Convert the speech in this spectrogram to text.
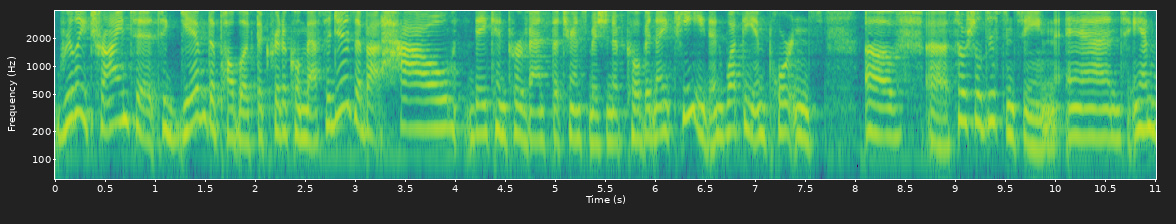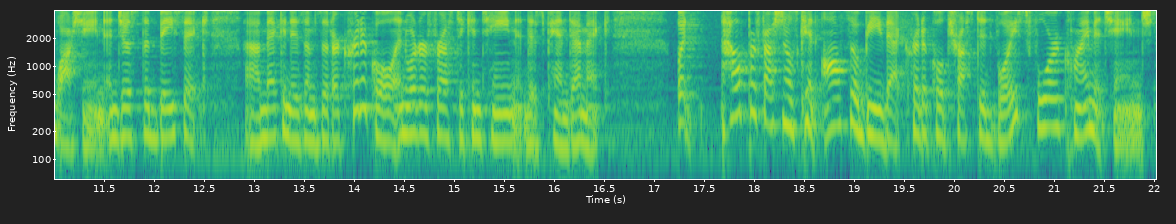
really trying to, to give the public the critical messages about how they can prevent the transmission of COVID 19 and what the importance of uh, social distancing and hand washing and just the basic uh, mechanisms that are critical in order for us to contain this pandemic. But health professionals can also be that critical, trusted voice for climate change.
